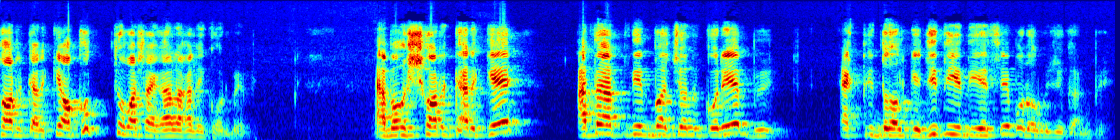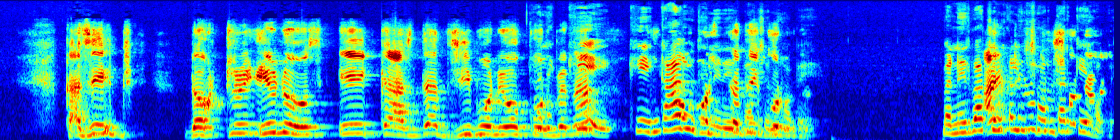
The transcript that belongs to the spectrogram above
সরকারকে অকথ্য ভাষায় গালাগালি করবে। এবং সরকারকে আদালত নির্বাচন করে একটি দলকে জিতিয়ে দিয়েছে বলে অভিযোগ আনবে। কাজে ডক্টর ইউনুস এই কাজটা জীবনেও করবে না কে? কে? কার অধীনে নির্বাচন হবে? বা নির্বাচনকালীন নতুন সরকার কে হবে?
